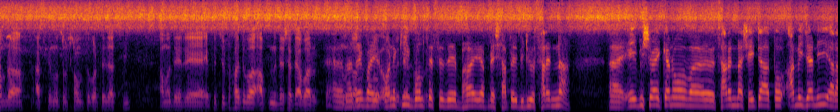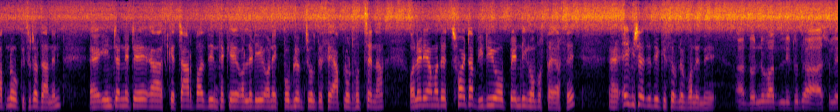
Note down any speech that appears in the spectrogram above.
আমরা আজকের মতন সমাপ্ত করতে যাচ্ছি। আমাদের এপিসোড হয়তো আপনাদের সাথে আবার রাজাক ভাই অনেকেই বলতেছে যে ভাই আপনি সাপের ভিডিও ছাড়েন না। এই বিষয়ে কেন ছাড়েন না সেইটা তো আমি জানি আর আপনিও কিছুটা জানেন। ইন্টারনেটে আজকে চার পাঁচ দিন থেকে অলরেডি অনেক প্রবলেম চলতেছে আপলোড হচ্ছে না। অলরেডি আমাদের ছয়টা ভিডিও পেন্ডিং অবস্থায় আছে। এই বিষয়ে যদি কিছু আপনি বলেন। ধন্যবাদ লিটুদা। আসলে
